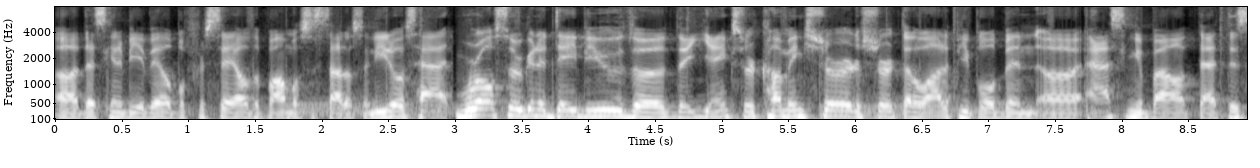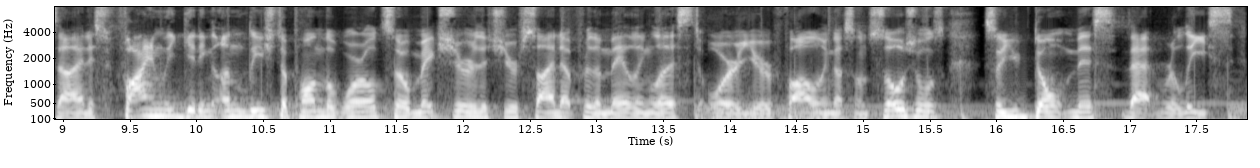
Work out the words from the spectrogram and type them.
uh, that's going to be available for sale, the Vamos Estados Unidos hat. We're also going to debut the the Yanks are coming shirt, a shirt that a lot of people have been uh, asking about. That design is finally getting unleashed upon the world, so make sure that you're signed up for the mailing list or you're following us on socials so you don't miss that release.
